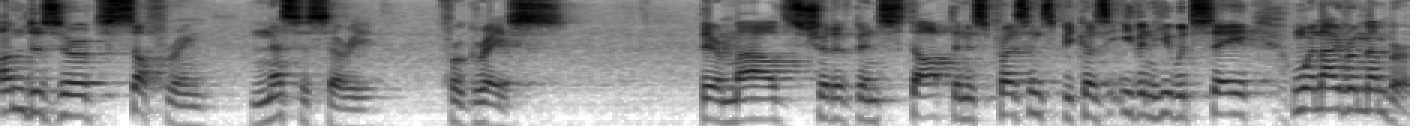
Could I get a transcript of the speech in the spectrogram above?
undeserved suffering necessary for grace. Their mouths should have been stopped in his presence because even he would say, When I remember,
